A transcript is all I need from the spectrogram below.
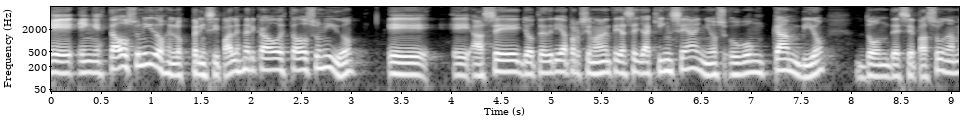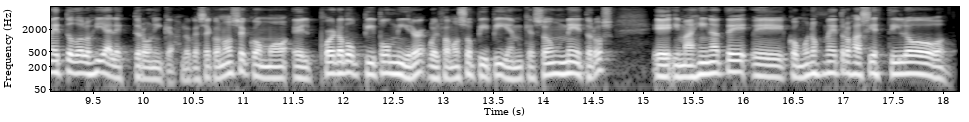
Eh, en Estados Unidos, en los principales mercados de Estados Unidos, eh, eh, hace, yo te diría aproximadamente hace ya 15 años, hubo un cambio donde se pasó una metodología electrónica, lo que se conoce como el Portable People Meter o el famoso PPM, que son metros. eh, imagínate eh, como unos metros así estilo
